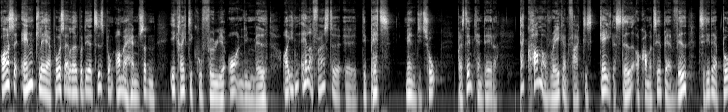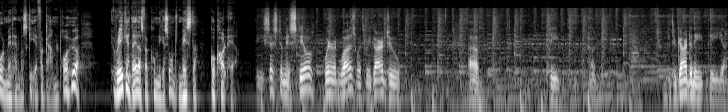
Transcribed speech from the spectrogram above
også anklager på sig allerede på det her tidspunkt, om at han sådan ikke rigtig kunne følge ordentligt med. Og i den allerførste øh, debat mellem de to præsidentkandidater, der kommer Reagan faktisk galt afsted og kommer til at bære ved til det der bål med, at han måske er for gammel. Prøv at høre Reagan, der ellers var kommunikationsmester, gå kold her. The system is still where it was with regard to uh, the uh, with regard to the the uh,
